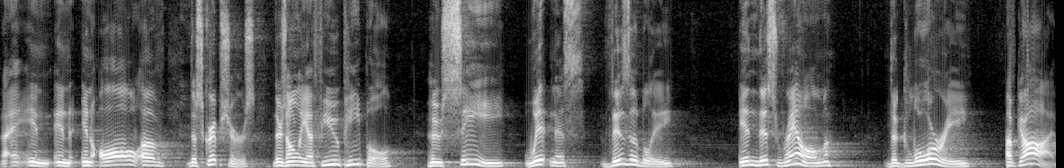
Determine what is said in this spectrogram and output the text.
Uh, in, in, in all of the scriptures, there's only a few people who see, witness visibly in this realm the glory of God.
